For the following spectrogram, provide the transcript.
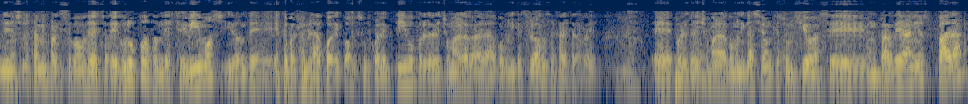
Y nosotros también participamos de esto, de grupos donde escribimos y donde, este por ejemplo es la CODECOM, es un colectivo por el derecho humano a la, a la comunicación, lo vamos a dejar hasta la red, Eh, por el derecho humano a la comunicación que surgió hace un par de años para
